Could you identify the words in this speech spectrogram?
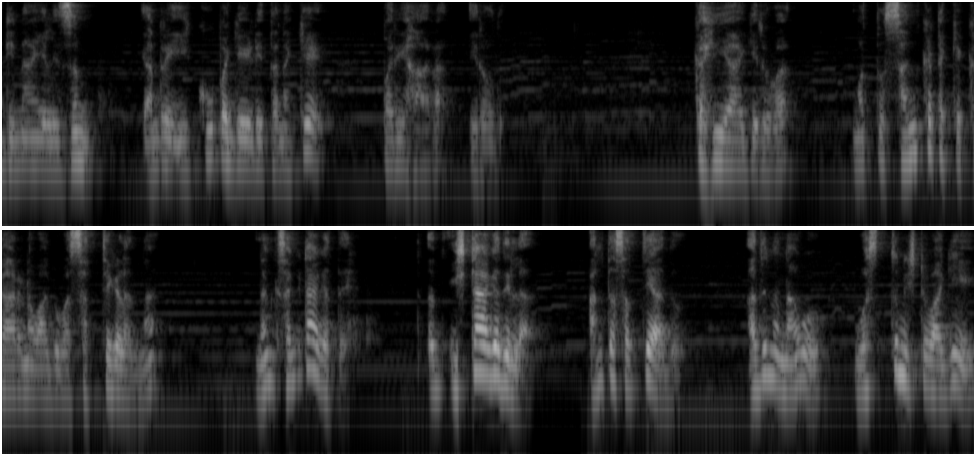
ಡಿನಯಲಿಸಮ್ ಅಂದರೆ ಈ ಕೂಪಗೇಡಿತನಕ್ಕೆ ಪರಿಹಾರ ಇರೋದು. ಕಹಿಯಾಗಿರುವ ಮತ್ತು ಸಂಕಟಕ್ಕೆ ಕಾರಣವಾಗುವ ಸತ್ಯಗಳನ್ನು ನನಗೆ ಸಂಕಟ ಆಗತ್ತೆ. ಅದು ಇಷ್ಟ ಆಗೋದಿಲ್ಲ. ಅಂಥ ಸತ್ಯ ಅದು. ಅದನ್ನು ನಾವು ವಸ್ತುನಿಷ್ಠವಾಗಿ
